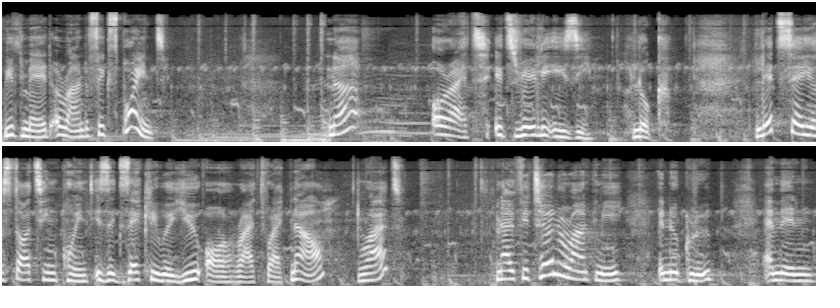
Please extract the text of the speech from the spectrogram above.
we've made around a fixed point. Now, all right, it's really easy. Look, let's say your starting point is exactly where you are right right now, right? Now, if you turn around me in a group and then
